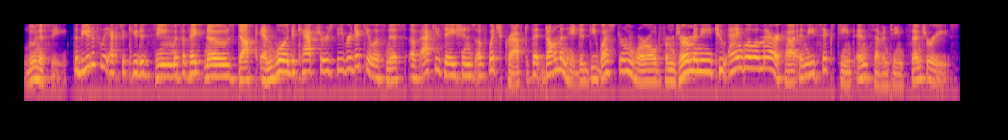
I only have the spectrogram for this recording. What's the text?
lunacy. The beautifully executed scene with the fake nose, duck, and wood captures the ridiculousness of accusations of witchcraft that dominated the Western world from Germany to Anglo America in the 16th and 17th centuries.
